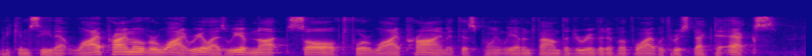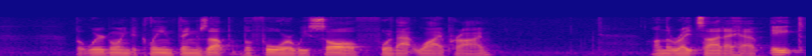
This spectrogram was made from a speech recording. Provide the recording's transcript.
we can see that y prime over y, realize we have not solved for y prime at this point. We haven't found the derivative of y with respect to x but we're going to clean things up before we solve for that y prime. On the right side I have 8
